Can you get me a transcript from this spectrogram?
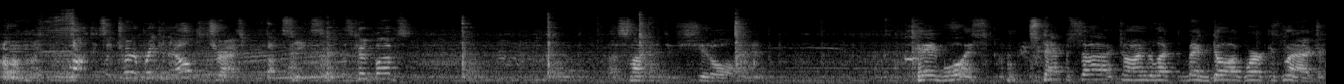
Oh my fuck! It's like trying to break into Alcatraz. For fuck's sakes. It's good, Bubs. That's not gonna do shit all, man. Okay, boys, step aside. Time to let the big dog work his magic.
